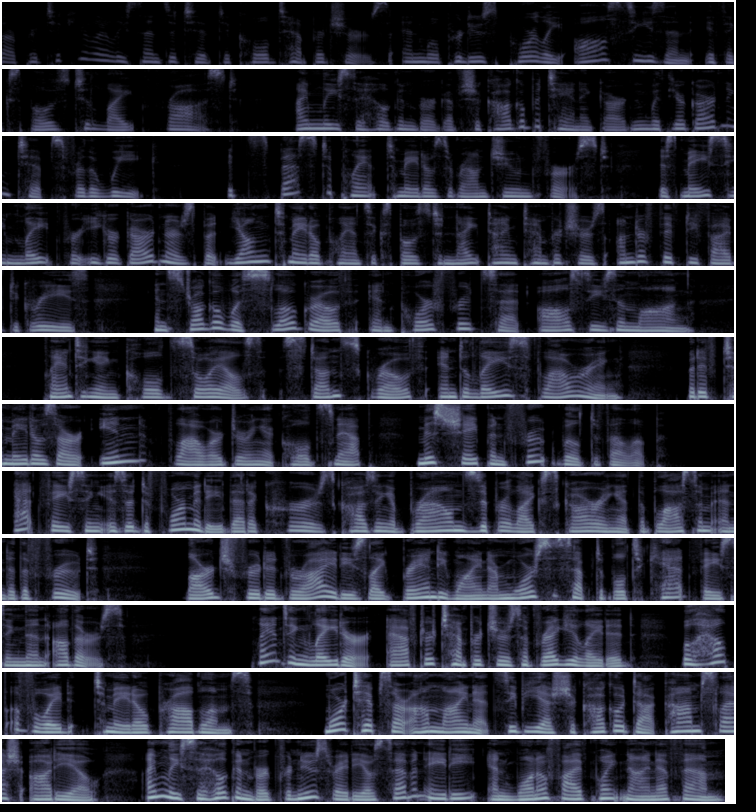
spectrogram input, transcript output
Are particularly sensitive to cold temperatures and will produce poorly all season if exposed to light frost. I'm Lisa Hilgenberg of Chicago Botanic Garden with your gardening tips for the week. It's best to plant tomatoes around June 1st. This may seem late for eager gardeners, but young tomato plants exposed to nighttime temperatures under 55 degrees can struggle with slow growth and poor fruit set all season long. Planting in cold soils stunts growth and delays flowering. But if tomatoes are in flower during a cold snap, misshapen fruit will develop. Cat facing is a deformity that occurs, causing a brown zipper like scarring at the blossom end of the fruit. Large fruited varieties like brandywine are more susceptible to cat facing than others. Planting later, after temperatures have regulated, will help avoid tomato problems. More tips are online at cbschicago.com/audio. I'm Lisa Hilgenberg for News Radio 780 and 105.9 FM.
